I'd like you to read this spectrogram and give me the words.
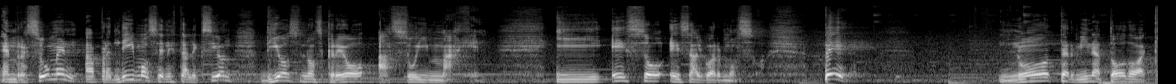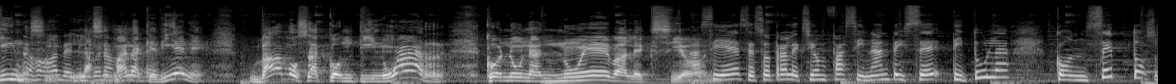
En resumen, aprendimos en esta lección, Dios nos creó a su imagen. Y eso es algo hermoso. Pero no termina todo aquí, no, La semana que viene vamos a continuar con una nueva lección. Así es, es otra lección fascinante y se titula conceptos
